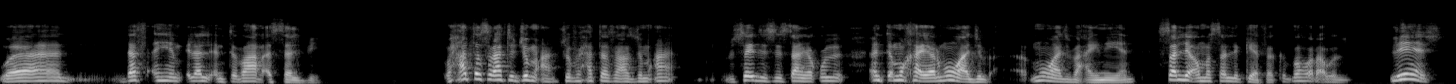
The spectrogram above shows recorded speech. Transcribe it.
ودفعهم إلى الانتظار السلبي وحتى صلاة الجمعة شوفوا حتى صلاة الجمعة السيد السيستاني يقول أنت مخير مو واجب مو واجبة عينيا صلي أو ما تصلي كيفك الظهر أو ليش؟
